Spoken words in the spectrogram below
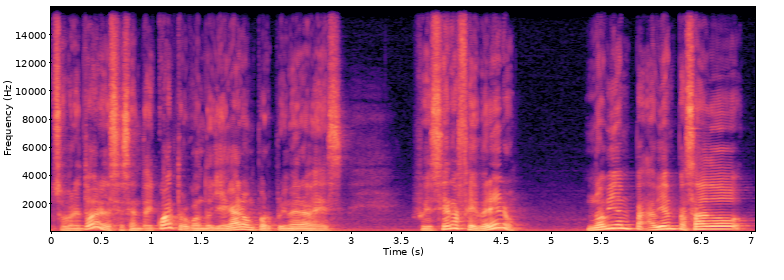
sobre todo en el 64, cuando llegaron por primera vez, pues era febrero. No habían, habían pasado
